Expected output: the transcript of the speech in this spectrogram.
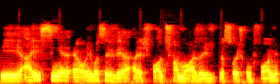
e aí sim é, é onde você vê as fotos famosas de pessoas com fome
